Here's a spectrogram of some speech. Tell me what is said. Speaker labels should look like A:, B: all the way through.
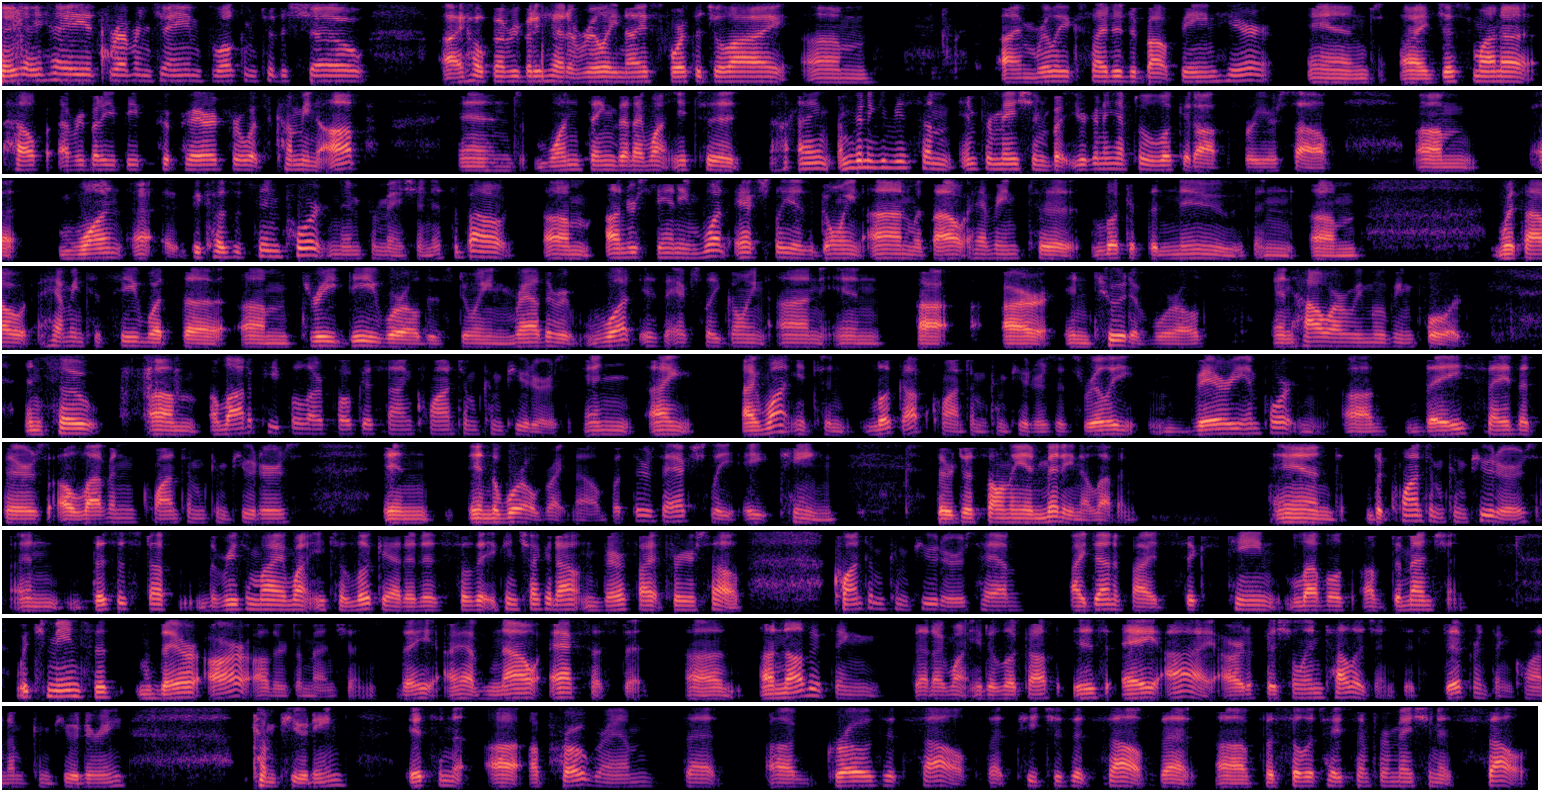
A: Hey, hey, hey, it's Reverend James. Welcome to the show. I hope everybody had a really nice 4th of July. Um, I'm really excited about being here, and I just want to help everybody be prepared for what's coming up. And one thing that I want you to, I'm, I'm going to give you some information, but you're going to have to look it up for yourself. Um, uh, one, uh, because it's important information. It's about um, understanding what actually is going on without having to look at the news and um, without having to see what the um, 3D world is doing. Rather, what is actually going on in uh, our intuitive world and how are we moving forward. And so um, a lot of people are focused on quantum computers, and I I want you to look up quantum computers. It's really very important. Uh, they say that there's 11 quantum computers in in the world right now, but there's actually 18. They're just only admitting 11. And the quantum computers, and this is stuff, the reason why I want you to look at it is so that you can check it out and verify it for yourself. Quantum computers have identified 16 levels of dimension which means that there are other dimensions. They I have now accessed it. Uh, another thing that I want you to look up is AI, artificial intelligence. It's different than quantum computing. Computing, it's an, uh, a program that uh, grows itself, that teaches itself, that uh, facilitates information itself.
